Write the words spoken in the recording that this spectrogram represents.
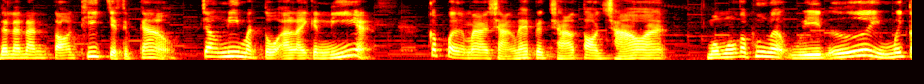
ดันดันตอนที่ 79 เจ้านี่มันตัวอะไรกันเนี่ยก็เปิดมาฉากแรกเป็นเช้าตอนเช้าฮะโมโมก็พูดว่าวีดเอ้ย ไม่ต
